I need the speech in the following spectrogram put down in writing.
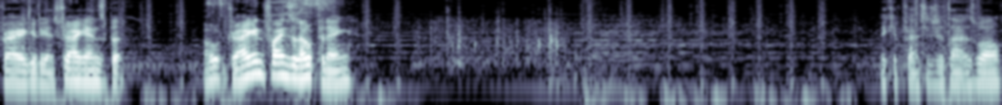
very good against dragons, but... Oh, dragon finds an opening. Take advantage of that as well.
